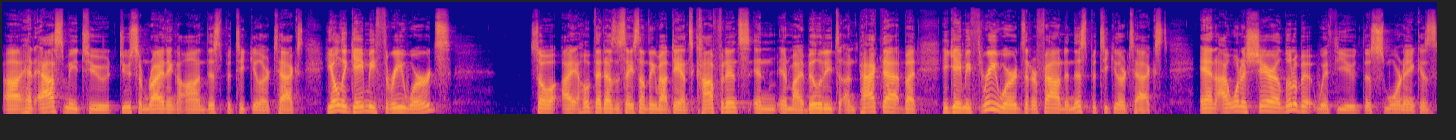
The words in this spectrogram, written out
uh, had asked me to do some writing on this particular text. He only gave me three words, so I hope that doesn't say something about Dan's confidence in, in my ability to unpack that, but he gave me three words that are found in this particular text. And I want to share a little bit with you this morning because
